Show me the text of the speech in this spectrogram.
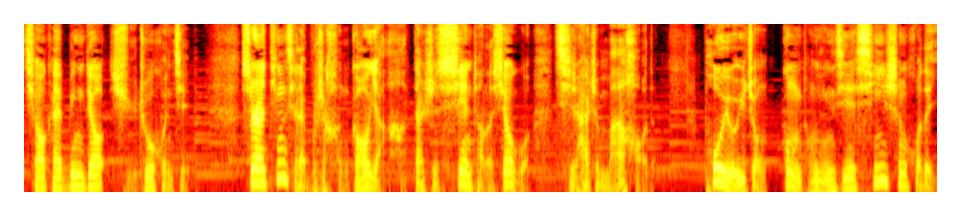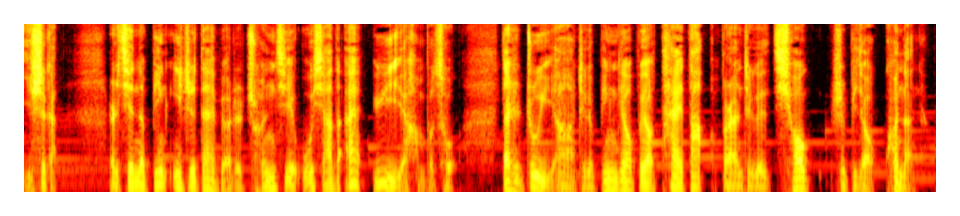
敲开冰雕取出婚戒。虽然听起来不是很高雅哈，但是现场的效果其实还是蛮好的。颇有一种共同迎接新生活的仪式感，而且呢，冰一直代表着纯洁无瑕的爱，寓意也很不错。但是注意啊，这个冰雕不要太大，不然这个敲是比较困难的。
